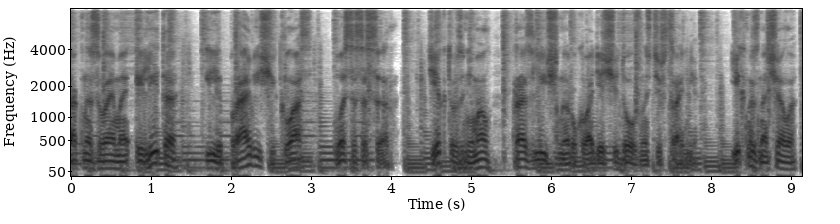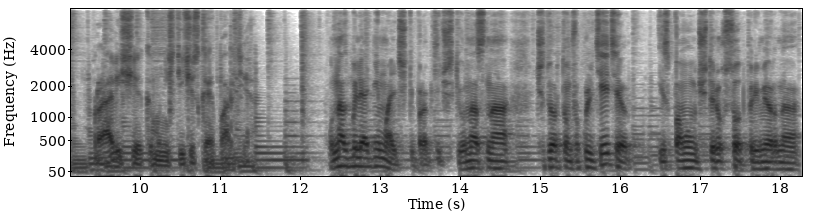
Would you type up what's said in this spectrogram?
так называемая элита или правящий класс в СССР. Те, кто занимал различные руководящие должности в стране. Их назначала правящая коммунистическая партия. У нас были одни мальчики практически. У нас на четвертом факультете из, по-моему, 400 примерно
